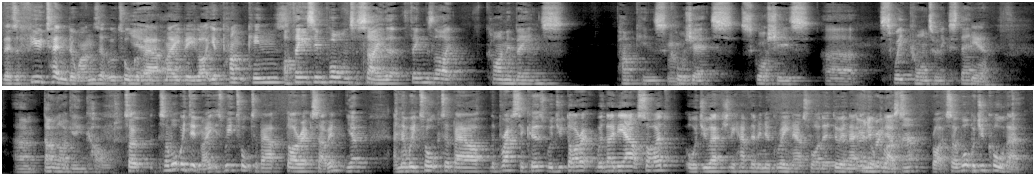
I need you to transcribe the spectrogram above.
There's a few tender ones that we'll talk Yeah. about, maybe like your pumpkins. I think it's important to say that things like climbing beans, pumpkins, Mm. courgettes, squashes, uh, sweet corn to an extent, Yeah. um, don't like getting cold. So, so what we did, mate, is we talked about direct sowing, Yep. and then we talked about the brassicas. Would you direct? Would they be outside, or would you actually have them in a greenhouse while they're doing that They're in in your plugs? now. Right. So, what would you call that?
